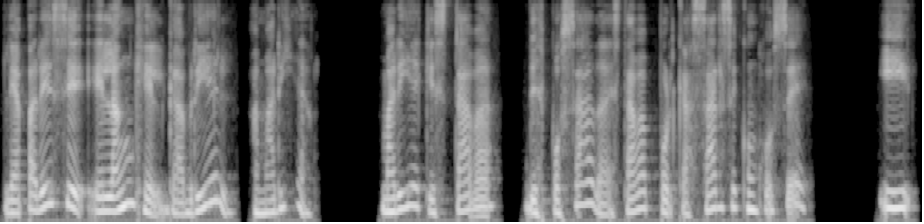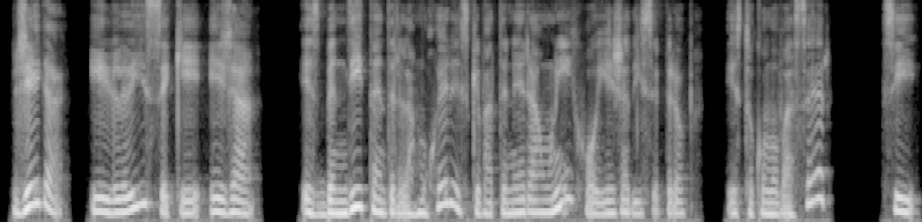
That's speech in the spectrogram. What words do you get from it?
Le aparece el ángel Gabriel a María. María que estaba desposada, estaba por casarse con José. Y llega y le dice que ella es bendita entre las mujeres, que va a tener a un hijo. Y ella dice, pero ¿esto cómo va a ser? Si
